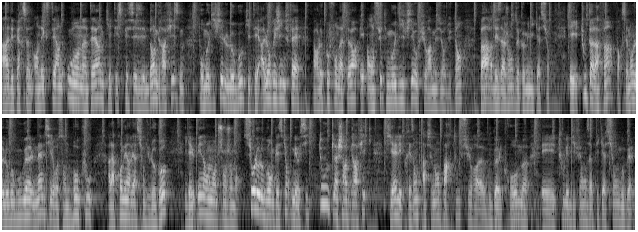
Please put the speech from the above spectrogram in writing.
à des personnes en externe ou en interne qui étaient spécialisées dans le graphisme pour modifier le logo qui était à l'origine fait par le cofondateur et ensuite modifié au fur et à mesure du temps par des agences de communication. Et tout à la fin, forcément, le logo Google, même s'il ressemble beaucoup à la première version du logo, il y a eu énormément de changements sur le logo en question, mais aussi toute la charte graphique qui elle est présente absolument partout sur euh, Google Chrome et toutes les différentes applications Google.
